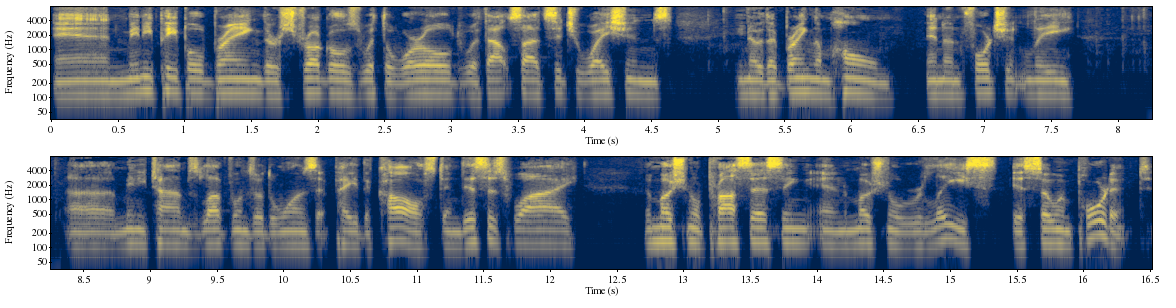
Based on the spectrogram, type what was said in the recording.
And many people bring their struggles with the world, with outside situations, you know, they bring them home. And unfortunately, uh, many times loved ones are the ones that pay the cost. And this is why emotional processing and emotional release is so important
